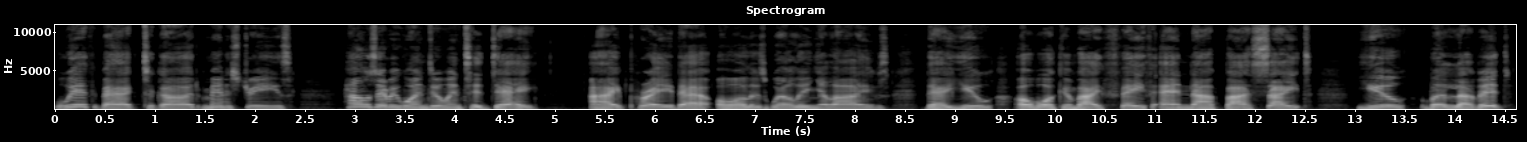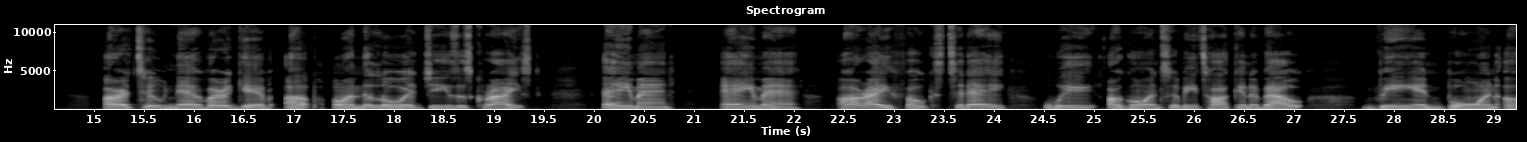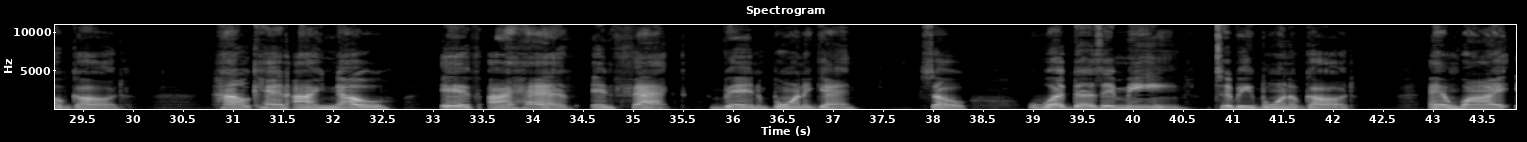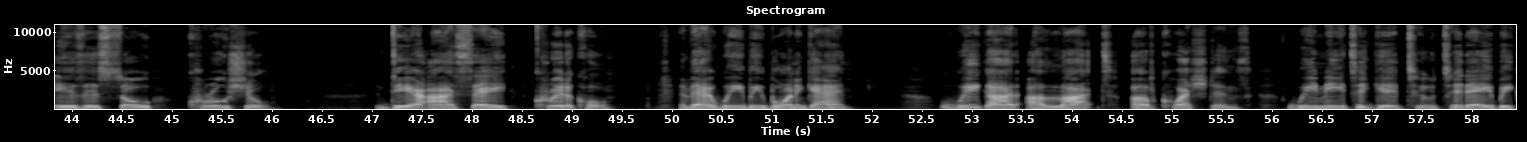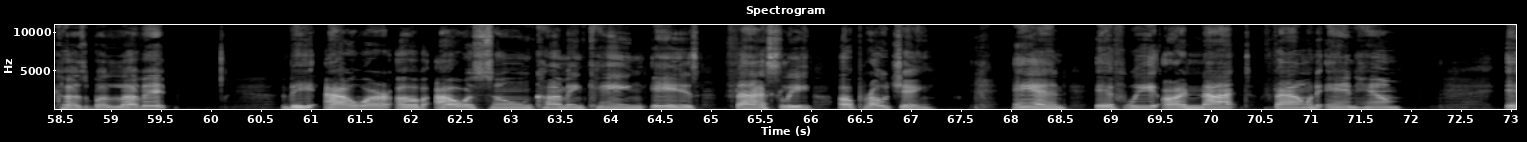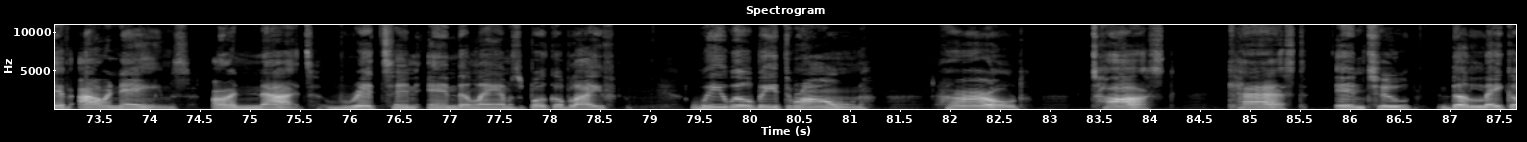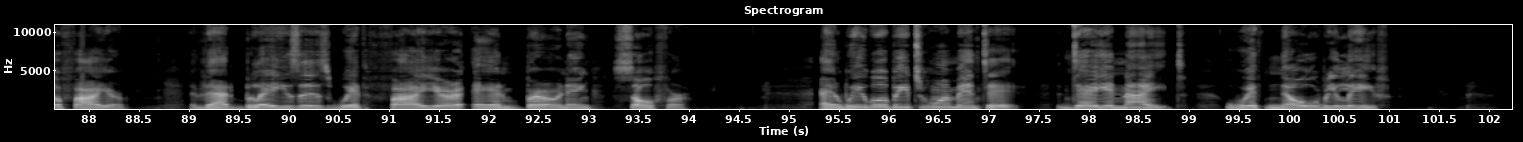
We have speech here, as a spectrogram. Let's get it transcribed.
with Back to God Ministries. How's everyone doing today? I pray that all is well in your lives, that you are walking by faith and not by sight. You, beloved, are to never give up on the Lord Jesus Christ. Amen. Amen. All right, folks, today we are going to be talking about being born of God. How can I know if I have, in fact, been born again? So, what does it mean to be born of God? And why is it so crucial, dare I say critical, that we be born again. We got a lot of questions we need to get to today because, beloved, the hour of our soon coming King is fastly approaching. And if we are not found in him, if our names are not written in the Lamb's book of life, we will be thrown, hurled, tossed, cast into the lake of fire that blazes with fire and burning sulfur. And we will be tormented day and night with no relief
